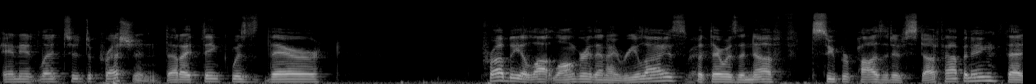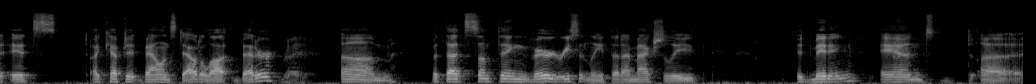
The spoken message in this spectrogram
and it led to depression that i think was there probably a lot longer than i realized Right. but there was enough super positive stuff happening that it's i kept it balanced out a lot better Right. um, but that's something very recently that I'm actually admitting and uh,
